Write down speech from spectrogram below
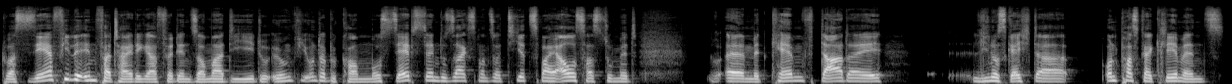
Du hast sehr viele Innenverteidiger für den Sommer, die du irgendwie unterbekommen musst. Selbst wenn du sagst, man sortiert zwei aus, hast du mit, äh, mit Kempf, Dardai, Linus Gechter und Pascal Clemens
